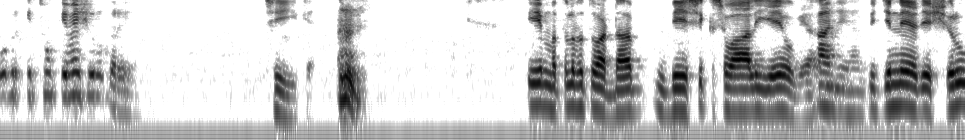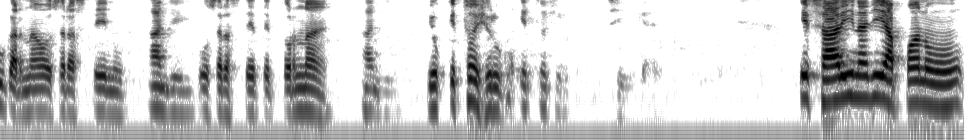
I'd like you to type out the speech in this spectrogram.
ਉਹ ਫਿਰ ਕਿੱਥੋਂ ਕਿਵੇਂ ਸ਼ੁਰੂ ਕਰੇ? ਠੀਕ ਹੈ। ਇਹ ਮਤਲਬ ਤੁਹਾਡਾ ਬੇਸਿਕ ਸਵਾਲ ਹੀ ਇਹ ਹੋ ਗਿਆ ਹਾਂਜੀ ਹਾਂਜੀ। ਵੀ ਜਿੰਨੇ ਅਜੇ ਸ਼ੁਰੂ ਕਰਨਾ ਉਸ ਰਸਤੇ ਨੂੰ ਹਾਂਜੀ। ਉਸ ਰਸਤੇ ਤੇ ਤੁਰਨਾ ਹੈ। ਹਾਂਜੀ। ਵੀ ਉਹ ਕਿੱਥੋਂ ਸ਼ੁਰੂ ਕਰੇ। ਕਿੱਥੋਂ ਸ਼ੁਰੂ ਠੀਕ ਹੈ ਜੀ। ਇਹ ਸਾਰੀ ਨਾ ਜੀ ਆਪਾਂ ਨੂੰ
